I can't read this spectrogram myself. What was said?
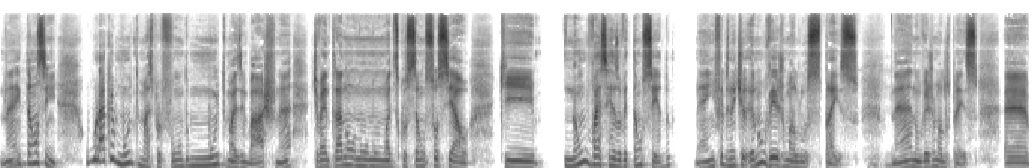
Né? Então, assim, o buraco é muito mais profundo, muito mais embaixo, né? A gente vai entrar num- num- numa discussão social que não vai se resolver tão cedo. Né? Infelizmente, eu não vejo uma luz para isso, né? Não vejo uma luz para isso. É,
